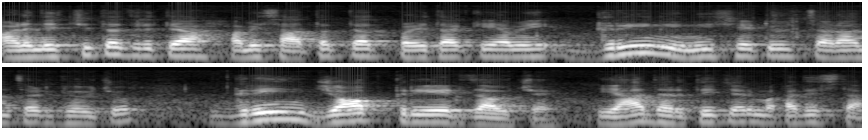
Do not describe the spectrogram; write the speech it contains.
आनी निश्चितच रित्या आमी सातत्यात पळयता की आमी ग्रीन इनिशिएटीव्ह चडांत चड घेवच्यो ग्रीन जॉब क्रिएट जावचे ह्या धर्तीचेर म्हाका दिसता.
